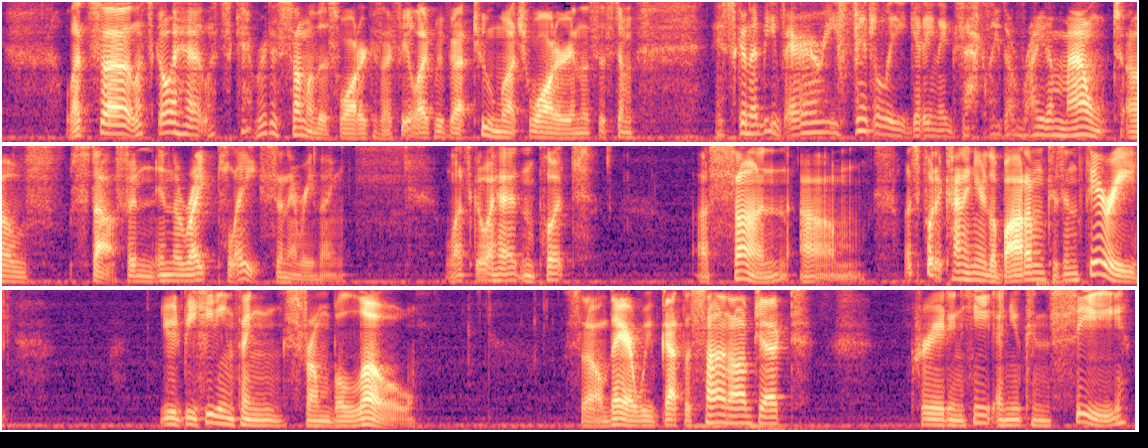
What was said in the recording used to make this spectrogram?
Let's uh, let's go ahead. Let's get rid of some of this water because I feel like we've got too much water in the system. It's going to be very fiddly getting exactly the right amount of stuff and in the right place and everything. Let's go ahead and put a sun. Um, let's put it kind of near the bottom because in theory you'd be heating things from below. So there, we've got the sun object creating heat, and you can see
